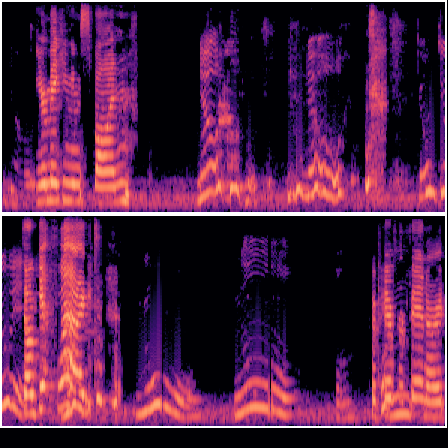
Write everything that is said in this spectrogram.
no. you're making him spawn. No. no. Don't do it. Don't get flagged. No. No. Prepare for fan art.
